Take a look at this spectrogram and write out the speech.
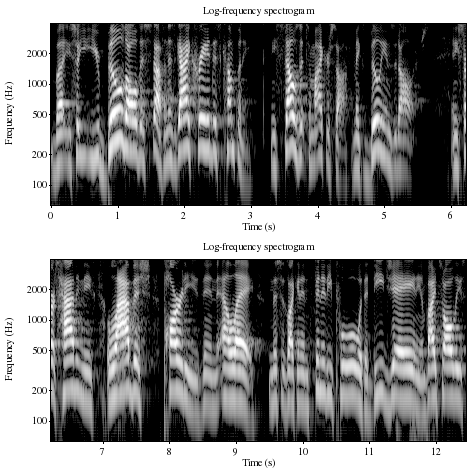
But so you, you build all this stuff, and this guy created this company, and he sells it to Microsoft, makes billions of dollars. And he starts having these lavish parties in LA. And this is like an infinity pool with a DJ, and he invites all these.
